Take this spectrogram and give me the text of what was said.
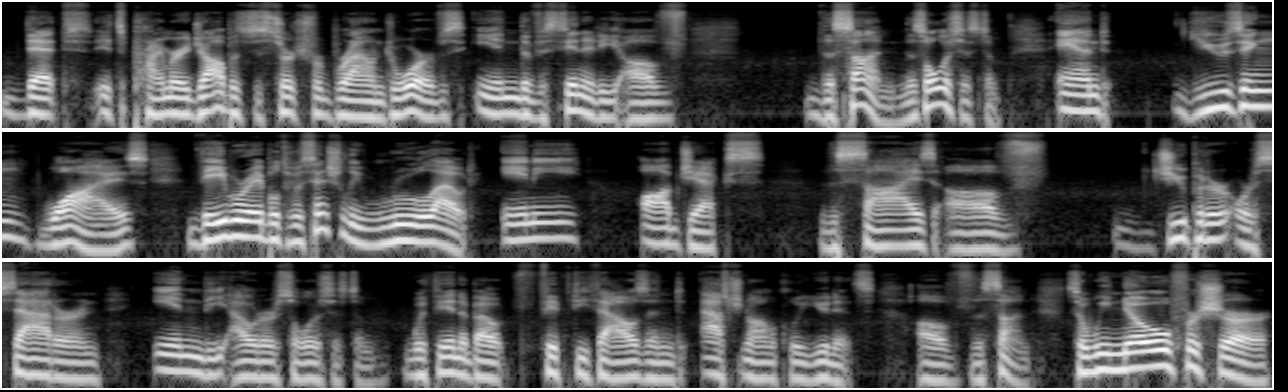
that its primary job was to search for brown dwarfs in the vicinity of the sun, the solar system. And using WISE, they were able to essentially rule out any objects the size of Jupiter or Saturn in the outer solar system within about 50,000 astronomical units of the sun. So we know for sure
